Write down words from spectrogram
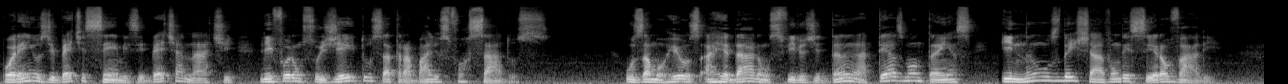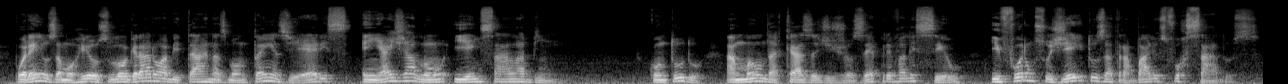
Porém, os de Bet-Semes e Bet-Anate lhe foram sujeitos a trabalhos forçados. Os amorreus arredaram os filhos de Dan até as montanhas e não os deixavam descer ao vale. Porém, os amorreus lograram habitar nas montanhas de Eres, em Aijalon e em Saalabim. Contudo, a mão da casa de José prevaleceu e foram sujeitos a trabalhos forçados.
